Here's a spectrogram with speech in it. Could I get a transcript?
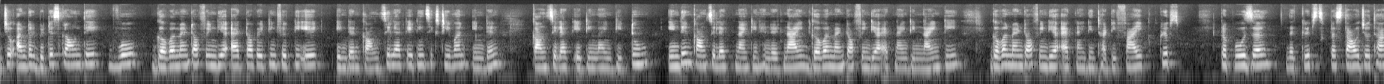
जो अंडर ब्रिटिश क्राउन थे, वो government of India act of 1858 Indian council act 1861 Indian council act 1892 Indian council act 1909 government of India act 1990 government of India act 1935 Cripps proposal the Cripps प्रस्ताव जो था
